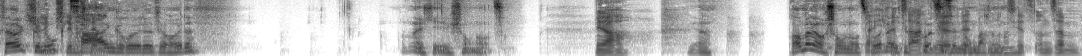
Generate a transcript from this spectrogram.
Verrückt schlimm, genug schlimm, Zahlengerödel für heute. Was sind eigentlich hier die Shownotes? Ja. Ja. Brauchen wir noch Shownotes? Ja, Wollten eigentlich eine kurze wir Sendung machen, uns Mann. jetzt unserem,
